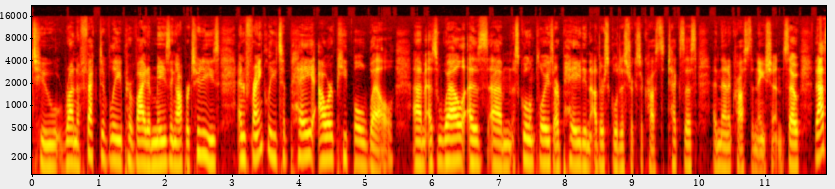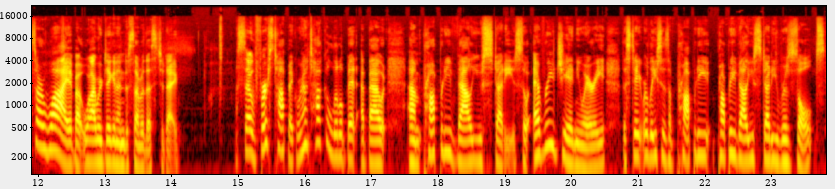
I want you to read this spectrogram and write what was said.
to run effectively, provide amazing opportunities, and frankly, to pay our people well, um, as well as um, school employees are paid in other school districts across Texas and then across the nation. So that's our why about why we're digging into some of this today. So, first topic, we're going to talk a little bit about um, property value studies. So, every January, the state releases a property property value study results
